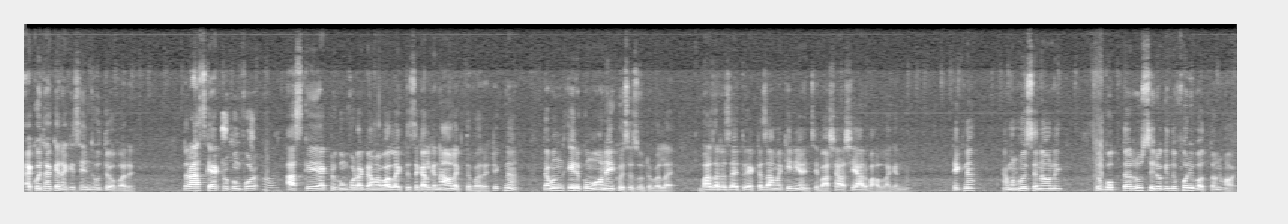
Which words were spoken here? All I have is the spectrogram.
একই থাকে নাকি চেঞ্জ হতেও পারে? ধর আজকে একরকম আজকে একরকম প্রোডাক্ট আমার ভালো লাগতেছে কালকে নাও লাগতে পারে ঠিক না? যেমন এরকম অনেক হয়েছে ছোটোবেলায়। বাজারে যাই তো একটা জামা কিনে আনছে বাসা আসি আর ভালো লাগে না ঠিক না? এমন হয়েছে না অনেক? তো ভোক্তার রুচিরও কিন্তু পরিবর্তন হয়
